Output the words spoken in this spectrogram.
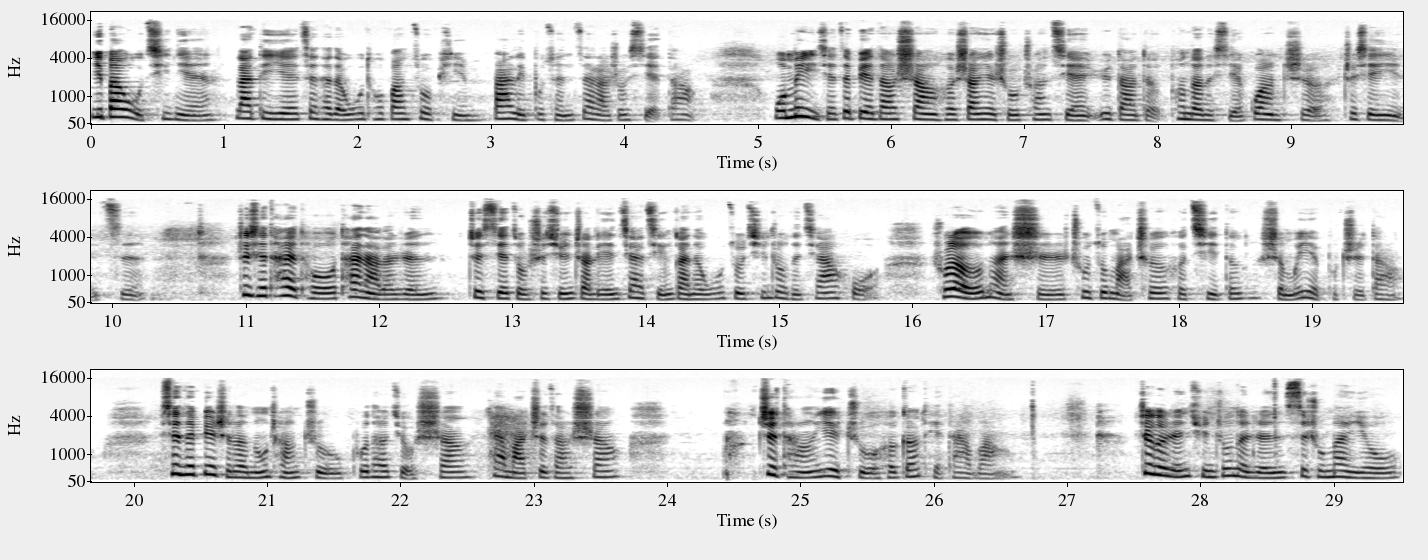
一八五七年，拉蒂耶在他的乌托邦作品《巴黎不存在了》中写道：“我们以前在便道上和商业橱窗前遇到的、碰到的闲逛者，这些影子，这些太头太脑的人，这些总是寻找廉价情感的无足轻重的家伙，除了鹅卵石、出租马车和汽灯，什么也不知道。现在变成了农场主、葡萄酒商、亚麻制造商、制糖业主和钢铁大王。这个人群中的人四处漫游。”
